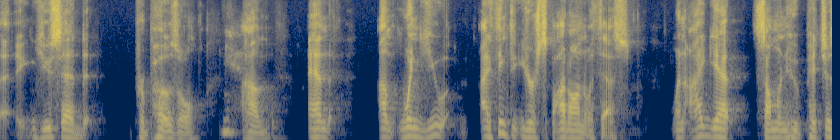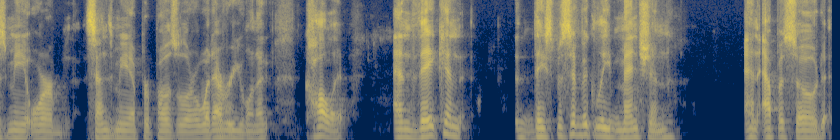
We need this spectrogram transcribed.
uh, you said proposal, yeah. um, and um, when you I think that you're spot on with this. When I get someone who pitches me or sends me a proposal or whatever you want to call it, and they can they specifically mention an episode,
